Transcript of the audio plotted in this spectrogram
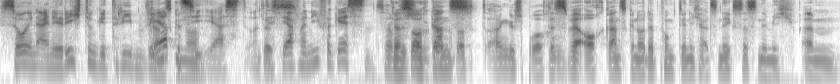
So in eine Richtung getrieben werden genau. sie erst. Und das, Das- darf man nie vergessen. Das haben Das wir ist schon auch ganz ganz- oft angesprochen. Das wäre auch ganz genau der Punkt, den ich als nächstes nämlich ähm,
